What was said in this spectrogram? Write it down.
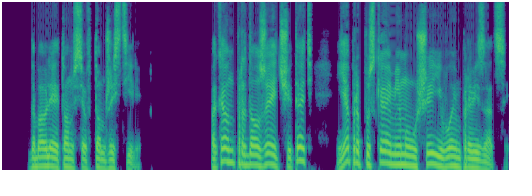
— добавляет он все в том же стиле. Пока он продолжает читать, я пропускаю мимо ушей его импровизации.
